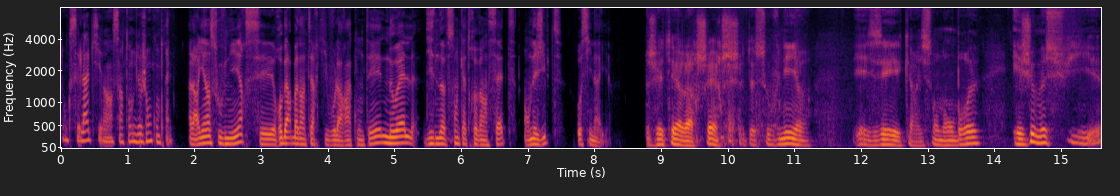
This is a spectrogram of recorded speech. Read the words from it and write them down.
Donc c'est là qu'un certain nombre de gens comprennent. Alors il y a un souvenir, c'est Robert Badinter qui vous l'a raconté, Noël 1987 en Égypte, au Sinaï. J'étais à la recherche de souvenirs aisés car ils sont nombreux et je me suis, euh,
